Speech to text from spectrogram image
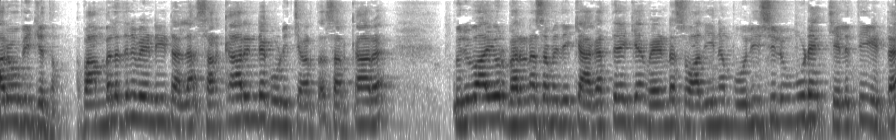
ആരോപിക്കുന്നു. അപ്പോൾ അമ്പലത്തിന് വേണ്ടിയിട്ടല്ല സർക്കാരിന്റെ കൂടി ചേർത്ത് സർക്കാർ ഗുരുവായൂർ ഭരണസമിതിക്ക് അകത്തേക്ക് വേണ്ട സ്വാധീനം പോലീസിലൂടെ ചെലുത്തിയിട്ട്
